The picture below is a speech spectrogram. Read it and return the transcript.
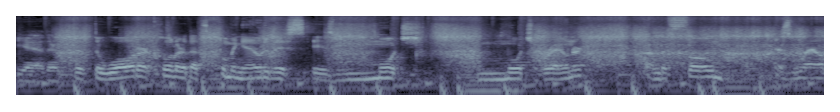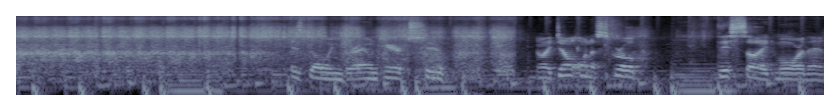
Yeah, the, the water colour that's coming out of this is much, much browner. And the foam as well is going brown here too. Now I don't want to scrub this side more than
